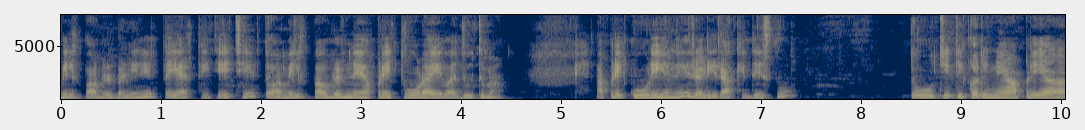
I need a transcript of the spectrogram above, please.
મિલ્ક પાવડર બનીને તૈયાર થઈ જાય છે. તો આ મિલ્ક પાવડરને આપણે થોડા એવા દૂધમાં આપણે કોળી અને રેડી રાખી દઈશું. તો જેથી કરીને આપણે આ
